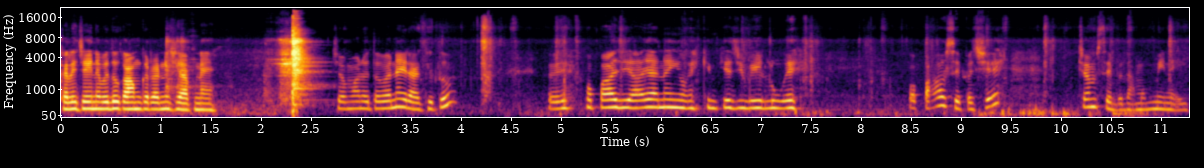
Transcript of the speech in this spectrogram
ઘરે જઈને બધું કામ કરવાનું છે આપણે. જમવાનું તો બનાવી રાખ્યું હતું હવે પપ્પા હજી આવ્યા નહીં હોય, કેમ કે હજી વહેલું હોય પપ્પા આવશે પછી, જમશે બધા મમ્મી નહીં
